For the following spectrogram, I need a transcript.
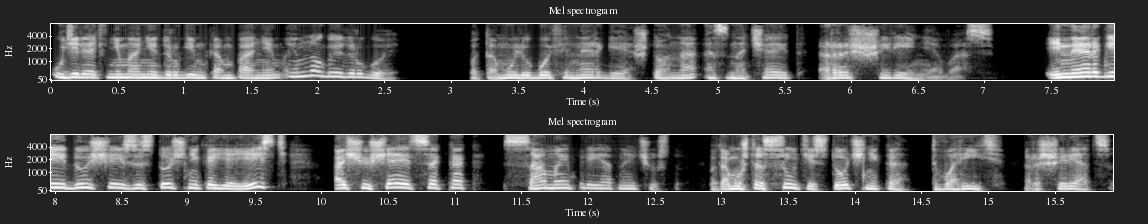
уделять внимание другим компаниям и многое другое. Потому любовь — энергия, что она означает расширение вас. Энергия, идущая из источника «я есть», ощущается как самое приятное чувство, потому что суть источника — творить, расширяться.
